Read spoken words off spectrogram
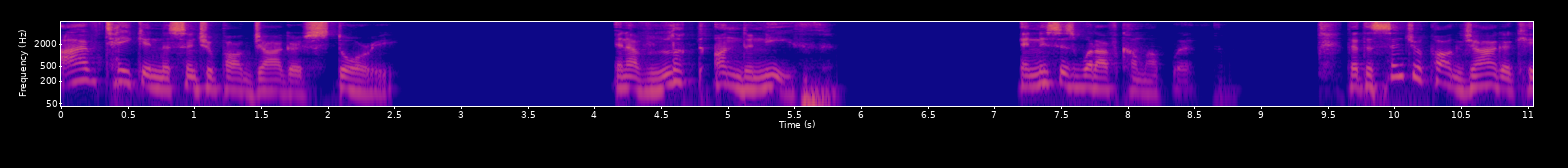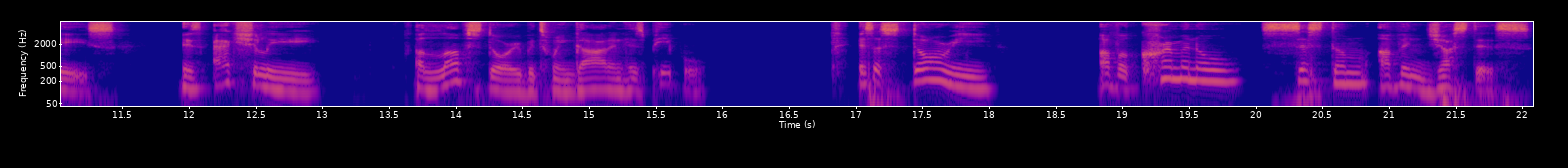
I've taken the Central Park jogger story and I've looked underneath and this is what I've come up with that the Central Park jogger case is actually a love story between God and his people. It's a story of a criminal system of injustice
